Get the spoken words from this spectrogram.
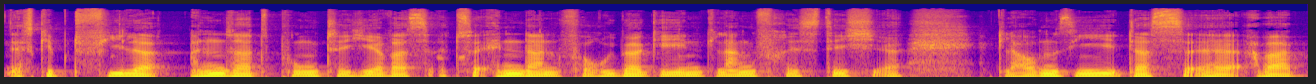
Es gibt viele Ansatzpunkte hier, was zu ändern, vorübergehend, langfristig. Äh, glauben Sie, dass aber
